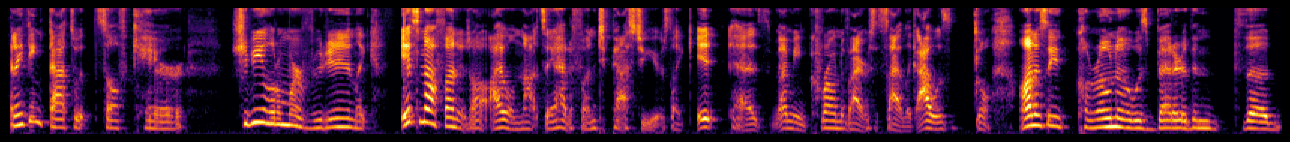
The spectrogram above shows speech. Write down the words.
And i think that's what self-care should be a little more rooted in. Like it's not fun at all. I will not say i had a fun past two years. Like it has i mean coronavirus aside like i was going honestly corona was better than the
